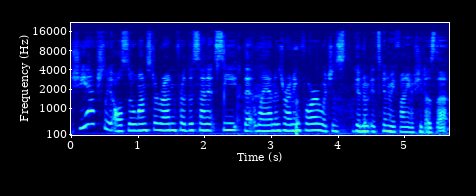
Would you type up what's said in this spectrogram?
She actually also wants to run for the Senate seat that Lamb is running for, which is gonna it's gonna be funny if she does that.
